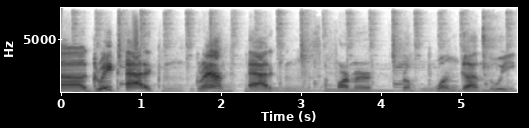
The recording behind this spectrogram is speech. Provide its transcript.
Uh, Great Atkins, Grant Atkins, a farmer from Wanganui,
